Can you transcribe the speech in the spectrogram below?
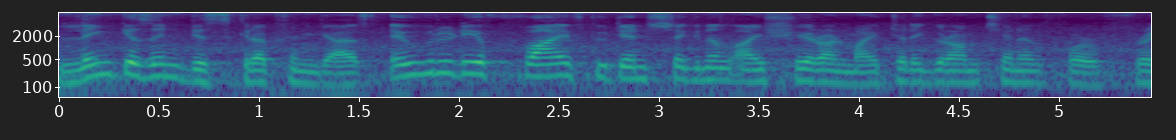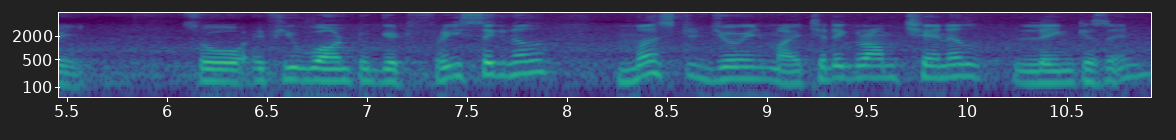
Link is in description guys. Every day 5 to 10 signal i share on my telegram channel for free. So if you want to get free signal must join my telegram channel. Link is in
